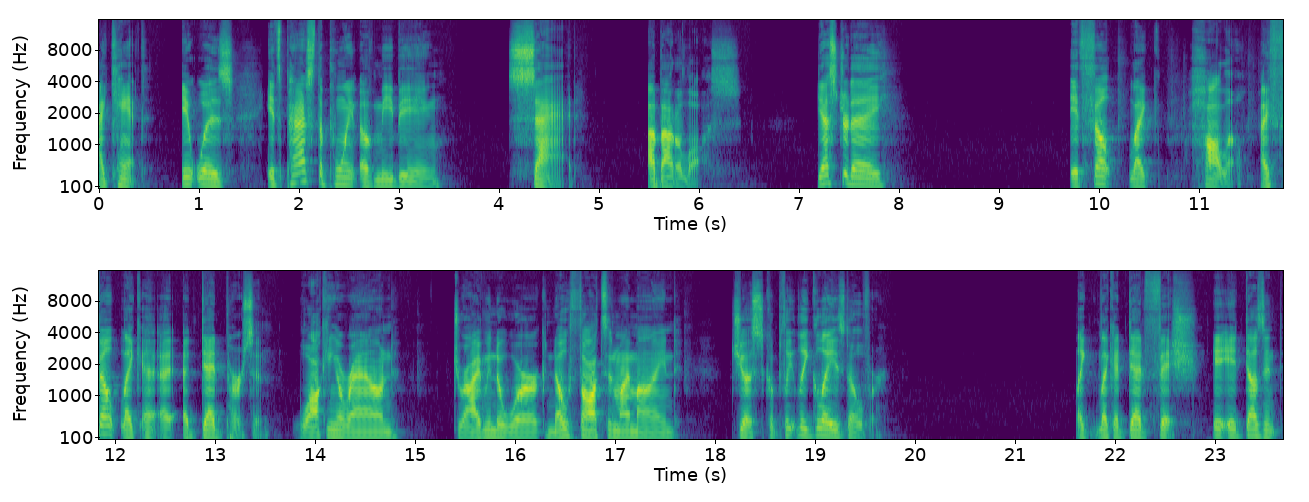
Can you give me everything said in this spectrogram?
I can't. It was, it's past the point of me being sad about a loss. Yesterday, it felt like hollow. I felt like a, a, dead person walking around, driving to work, no thoughts in my mind, just completely glazed over. Like like a dead fish. It, it doesn't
